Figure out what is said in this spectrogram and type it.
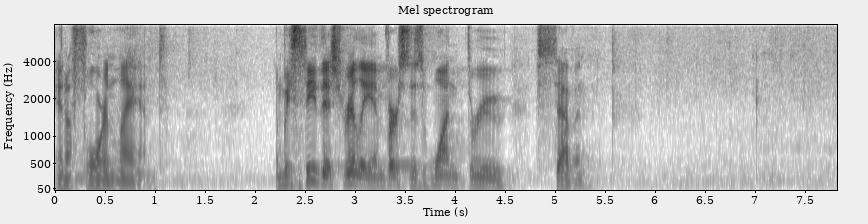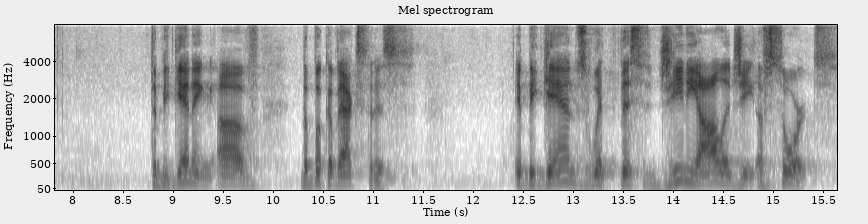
in a foreign land. And we see this really in verses 1 through 7. The beginning of the book of Exodus, it begins with this genealogy of sorts.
